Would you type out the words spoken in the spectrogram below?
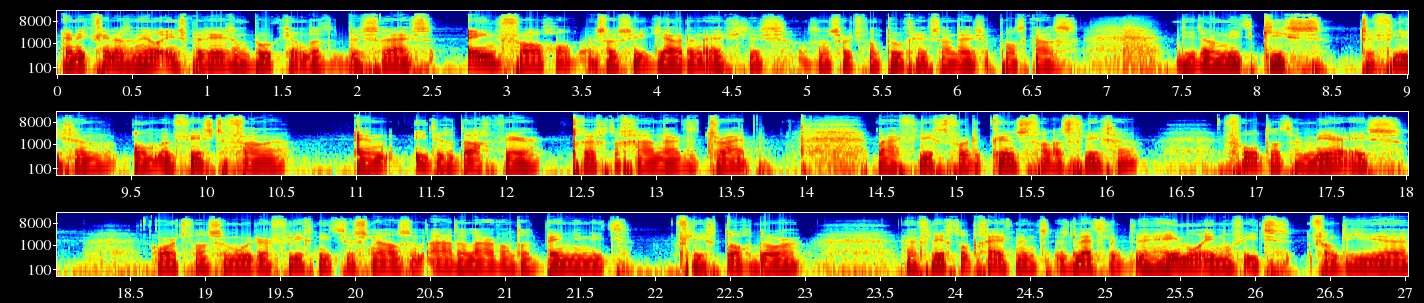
En ik vind dat een heel inspirerend boekje, omdat het beschrijft één vogel. En zo zie ik jou dan eventjes als een soort van toegift aan deze podcast. Die dan niet kiest te vliegen om een vis te vangen. En iedere dag weer terug te gaan naar de tribe. Maar hij vliegt voor de kunst van het vliegen. Voelt dat er meer is. Hoort van zijn moeder, vlieg niet zo snel als een adelaar, want dat ben je niet. Vlieg toch door. Hij vliegt op een gegeven moment letterlijk de hemel in of iets van die uh,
